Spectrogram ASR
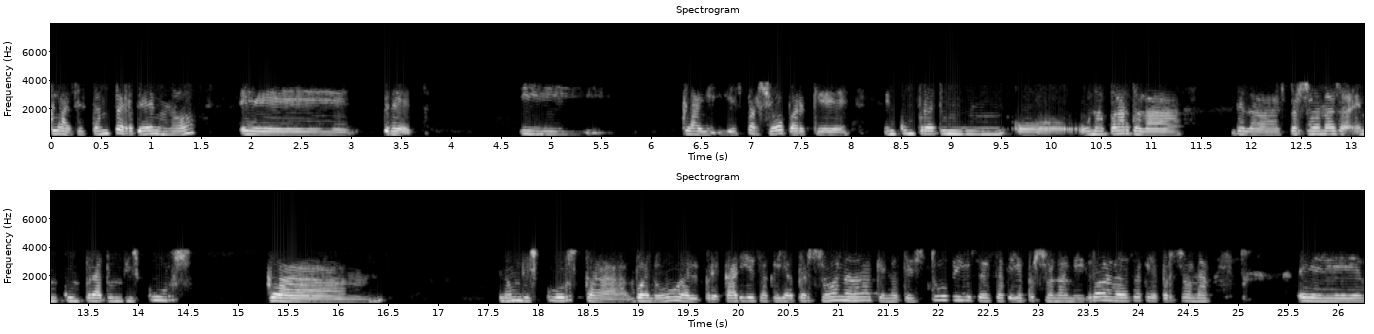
Clar, s'estan perdent, no?, eh, dret. I, clar, i és per això, perquè hem comprat un, o una part de, la, de les persones hem comprat un discurs que, no? un discurs que, bueno, el precari és aquella persona que no té estudis, és aquella persona migrada, és aquella persona eh,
